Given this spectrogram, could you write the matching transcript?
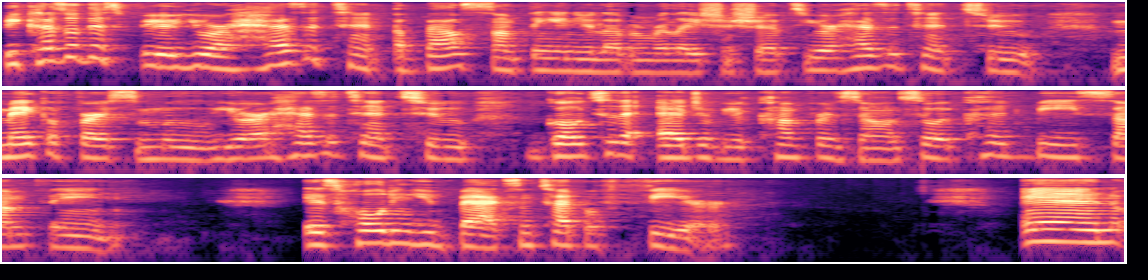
because of this fear, you are hesitant about something in your love and relationships. You're hesitant to make a first move. You're hesitant to go to the edge of your comfort zone. So it could be something is holding you back, some type of fear. And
